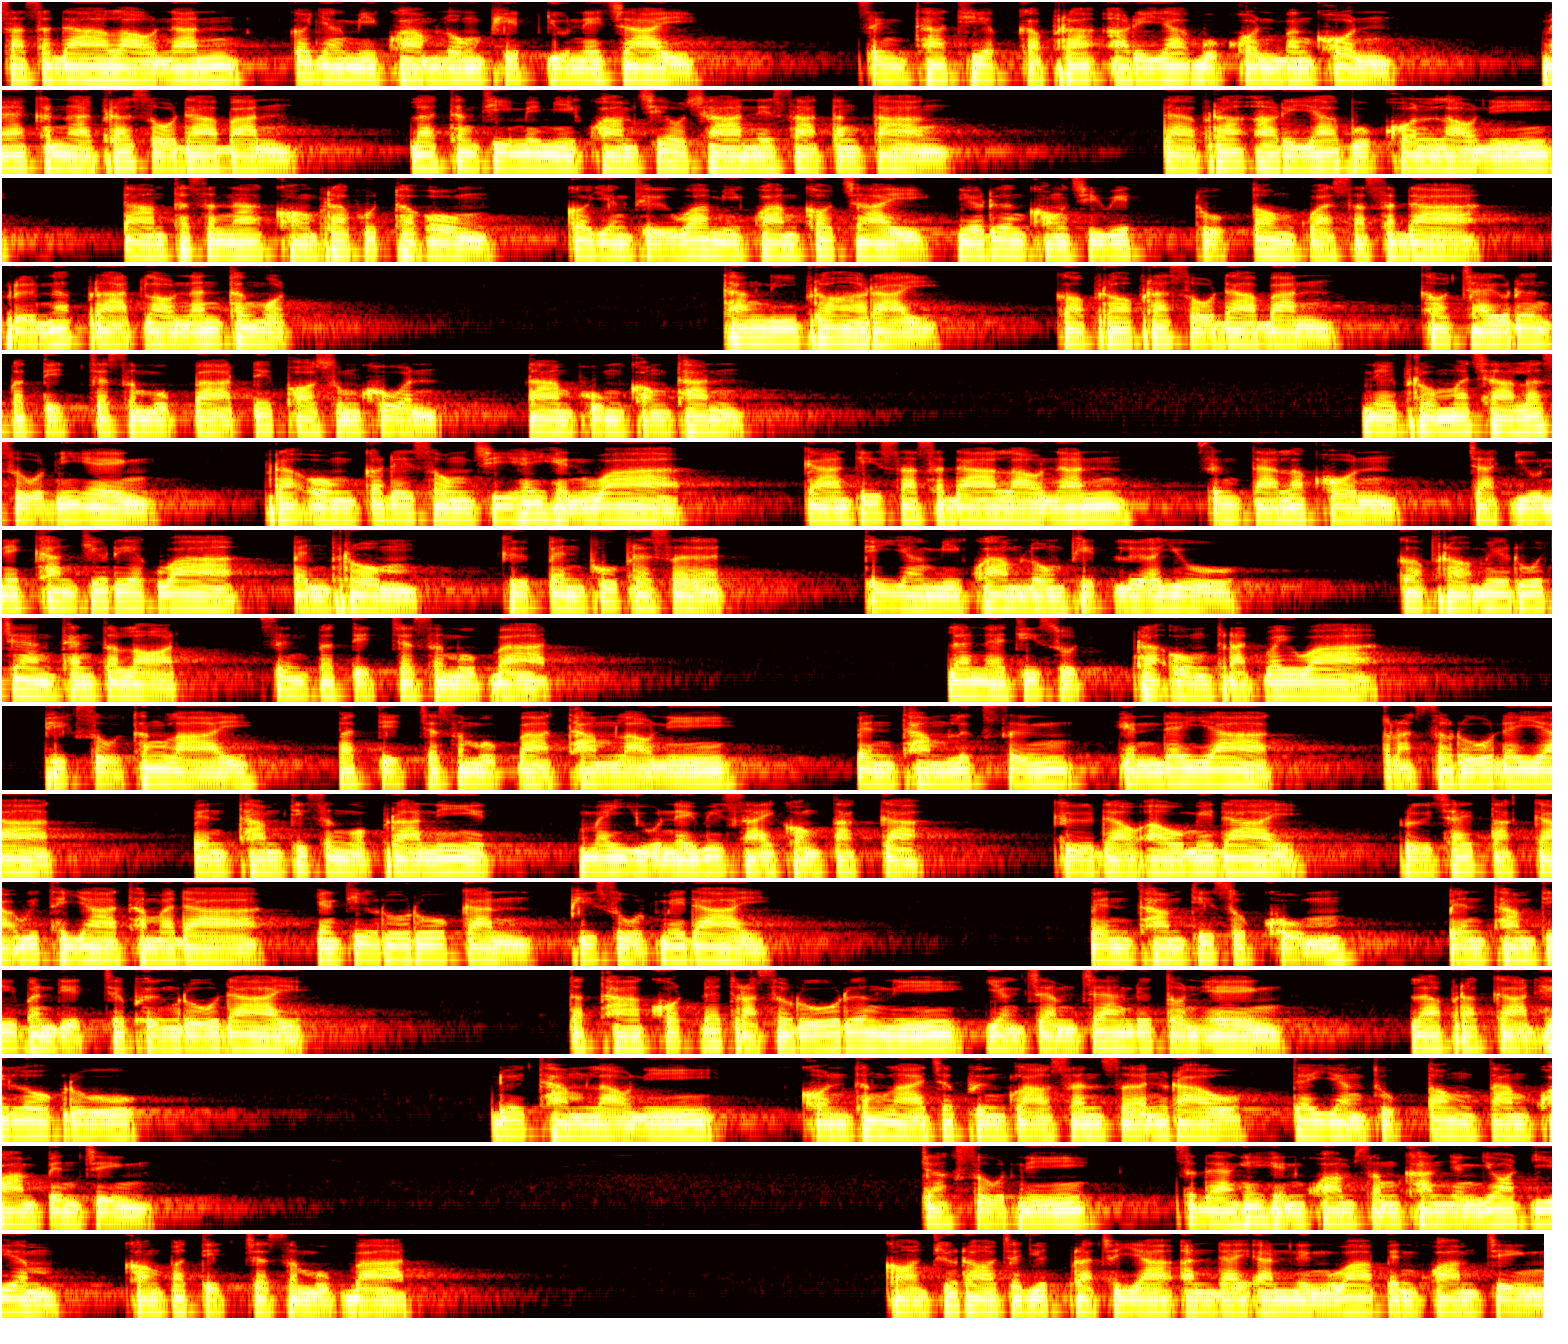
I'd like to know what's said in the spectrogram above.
ศาสดาเหล่านั้นก็ยังมีความหลงผิดอยู่ในใจ ซึ่งถ้าเทียบกับพระอริยบุคคลบางคน แม้ขนาดพระโสดาบัน และทั้งที่ไม่มีความเชี่ยวชาญในศาสตร์ต่าง ๆ แต่พระอริยบุคคลเหล่านี้ ตามทัศนะของพระพุทธองค์ ก็ยังถือว่ามีความเข้าใจในเรื่องของชีวิตถูกต้องกว่าศาสดา หรือนักปราชญ์เหล่านั้นทั้งหมด ทั้งนี้เพราะอะไร ก็เพราะพระโสดาบันเข้าใจเรื่องปฏิจจสมุปบาทได้พอสมควรตามภูมิของท่านในพรหมชาลสูตรนี้เอง พระองค์ก็ได้ทรงชี้ให้เห็นว่า การที่ศาสดาเหล่านั้น ซึ่งแต่ละคนจัดอยู่ในขั้นที่เรียกว่า เป็นพรหมคือเป็นผู้ประเสริฐ ที่ยังมีความหลงผิดเหลืออยู่ ก็เพราะไม่รู้แจ้งแทงตลอด ซึ่งปฏิจจสมุปบาท และในที่สุดพระองค์ตรัสไว้ว่า ภิกษุทั้งหลาย ปฏิจจสมุปบาทธรรมเหล่านี้ เป็นธรรมลึกซึ้งเห็นได้ยาก ตรัสรู้ได้ยาก เป็นธรรมที่สงบปราณีตไม่อยู่ในวิสัยของตักกะ คือเดาเอาไม่ได้ หรือใช้ตักกะวิทยาธรรมดาอย่างที่รู้รู้กันพิสูจน์ไม่ได้ เป็นธรรมที่สุขขุม เป็นธรรมที่บัณฑิตจะพึงรู้ได้ ตถาคตได้ตรัสรู้เรื่องนี้อย่างแจ่มแจ้งด้วยตนเอง แล้วประกาศให้โลกรู้ ด้วยธรรมเหล่านี้ คนทั้งหลายจะพึงกล่าวสรรเสริญเราได้อย่างถูกต้องตามความเป็นจริง จากสูตรนี้แสดงให้เห็นความสำคัญอย่างยอดเยี่ยมของปฏิจจสมุปบาท ก่อนที่เราจะยึดปรัชญาอันใดอันหนึ่งว่าเป็นความจริง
